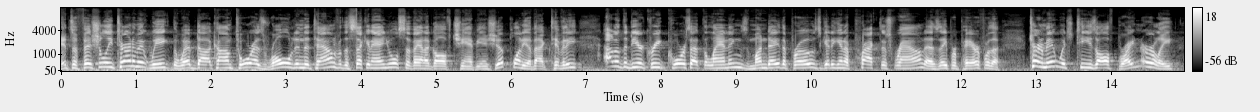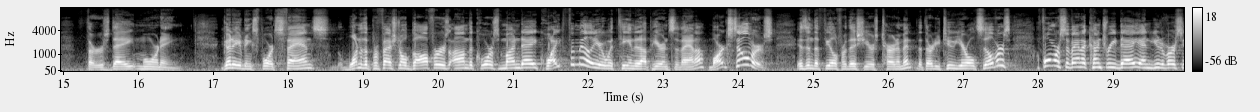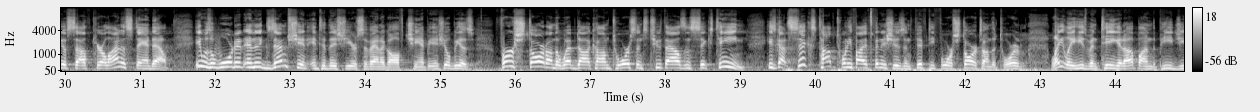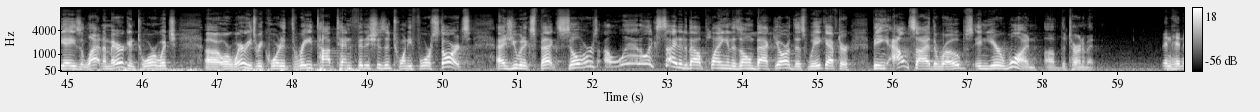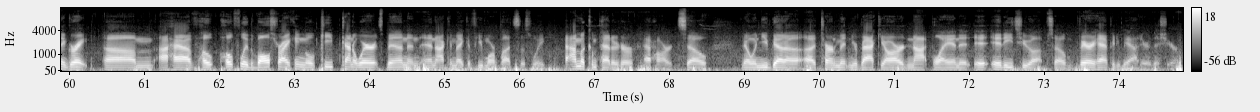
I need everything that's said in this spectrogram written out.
It's officially tournament week. The Web.com Tour has rolled into town for the second annual Savannah Golf Championship. Plenty of activity out at the Deer Creek course at the landings. Monday, the pros getting in a practice round as they prepare for the tournament, which tees off bright and early Thursday morning. Good evening, sports fans. One of the professional golfers on the course Monday, quite familiar with teeing it up here in Savannah, Mark Silvers, is in the field for this year's tournament. The 32-year-old Silvers, a former Savannah Country Day and University of South Carolina standout. He was awarded an exemption into this year's Savannah Golf Championship. He'll be his first start on the Web.com Tour since 2016. He's got six top 25 finishes and 54 starts on the tour. Lately, he's been teeing it up on the PGA's Latin American Tour, which uh, uh, or where he's recorded three top 10 finishes and 24 starts. As you would expect, Silver's a little excited about playing in his own backyard this week after being outside the ropes in year one of the tournament. Been hitting it great. Um, I have hope, hopefully the ball striking will keep kind of where it's been and, and I can make a few more putts this week. I'm a competitor at heart, so you know when you've got a, a tournament in your backyard not playing, it, it, it eats you up. So very happy to be out here this year.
